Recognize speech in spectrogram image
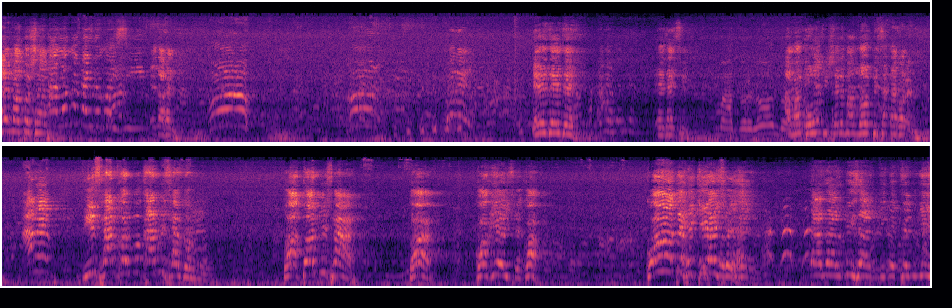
এই মাতর সাহেব ভালো কথাই তো কইছি। এই দেখেন। এই দে দে। এই দেখছি। আমার বউ কিসের মাল মারলো বিচারটা করেন। বিচার করব কার বিচার করব? তোর বিচার। তোর ক কি হয়েছে ক? ক দেখে কি হয়েছে? দাদার বিচার কি দেখছেন কি?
